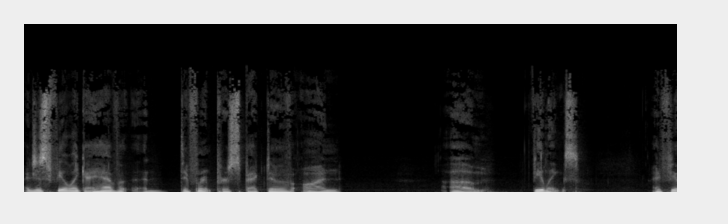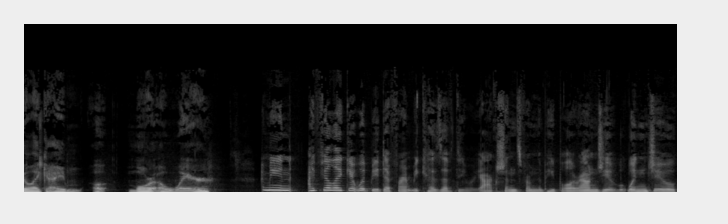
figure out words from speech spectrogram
I just feel like I have a, a different perspective on um feelings. I feel like I'm uh, more aware. I mean, I feel like it would be different because of the reactions from the people around you. Wouldn't you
